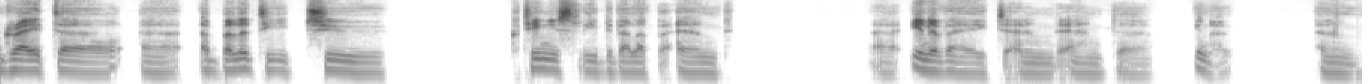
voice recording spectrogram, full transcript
greater uh, ability to continuously develop and uh, innovate and and uh, you know um,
